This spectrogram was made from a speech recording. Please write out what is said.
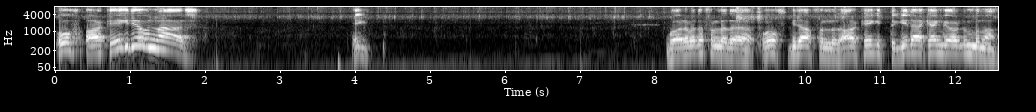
Oh arkaya gidiyor bunlar. E, bu araba da fırladı. Of bir daha fırladı. Arkaya gitti. Giderken gördüm bunu.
